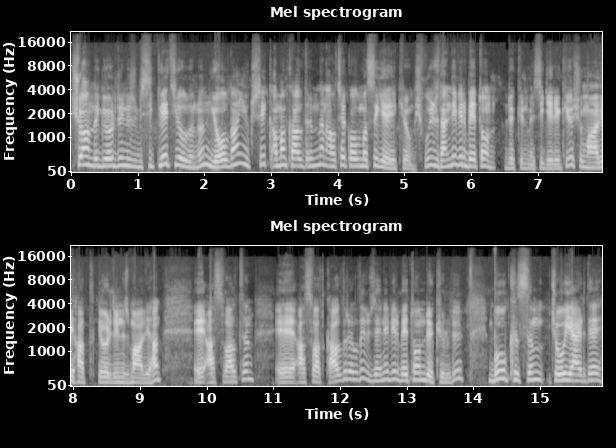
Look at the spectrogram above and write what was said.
şu anda gördüğünüz bisiklet yolunun yoldan yüksek ama kaldırımdan alçak olması gerekiyormuş. Bu yüzden de bir beton dökülmesi gerekiyor. Şu mavi hat gördüğünüz mavi hat e, asfaltın e, asfalt kaldırıldı üzerine bir beton döküldü. Bu kısım çoğu yerde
